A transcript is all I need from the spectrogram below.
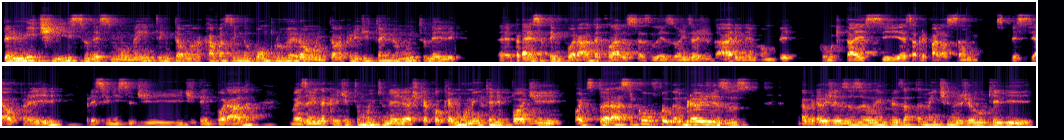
permite isso nesse momento, então acaba sendo bom para o Verão. Então acredito ainda muito nele é, para essa temporada, claro, se as lesões ajudarem, né? Vamos ver como que está essa preparação especial para ele, para esse início de, de temporada, mas eu ainda acredito muito nele, acho que a qualquer momento ele pode, pode estourar, assim como foi o Gabriel Jesus. Gabriel Jesus, eu lembro exatamente no jogo que ele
